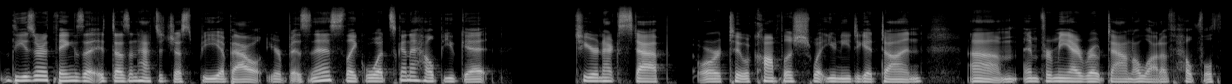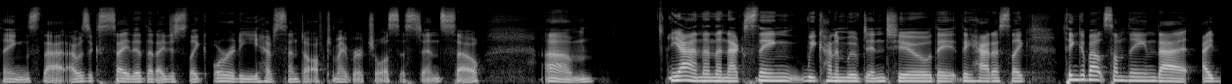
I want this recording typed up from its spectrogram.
these are things that it doesn't have to just be about your business. Like what's going to help you get to your next step or to accomplish what you need to get done um, and for me, I wrote down a lot of helpful things that I was excited that I just like already have sent off to my virtual assistants. So, um, yeah and then the next thing we kind of moved into they they had us like think about something that i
